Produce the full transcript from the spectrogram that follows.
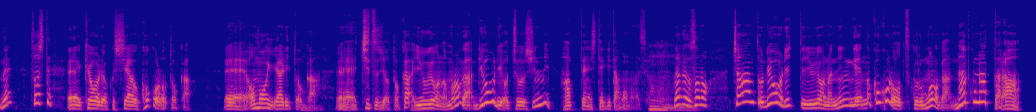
ね。そして、えー協力し合う心とか、えー思いやりとか、えー秩序とかいうようなものが料理を中心に発展してきたものですよ。うん。だけどそのちゃんと料理っていうような人間の心を作るものがなくなったら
